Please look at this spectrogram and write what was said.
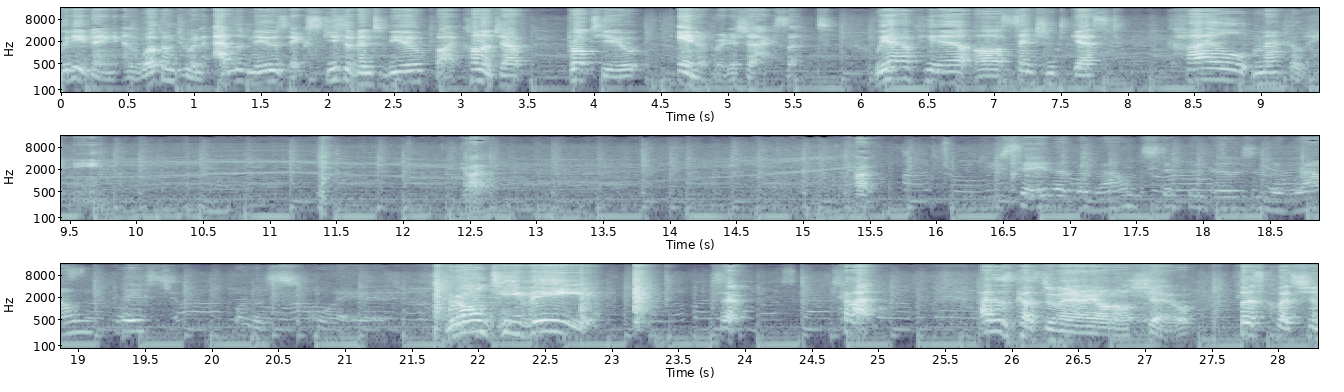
Good evening, and welcome to an Adlib News exclusive interview by Connor Chap, brought to you in a British accent. We have here our sentient guest, Kyle Mcalaney. Kyle. Kyle. You say that the round sticker goes in the round place or the square? We're on TV! So, Kyle, as is customary on our show, first question,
